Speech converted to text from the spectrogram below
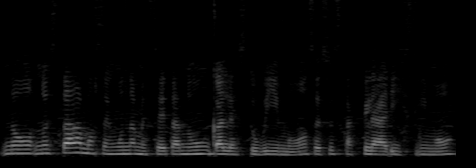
no, no estábamos en una meseta, nunca la estuvimos, eso está clarísimo,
